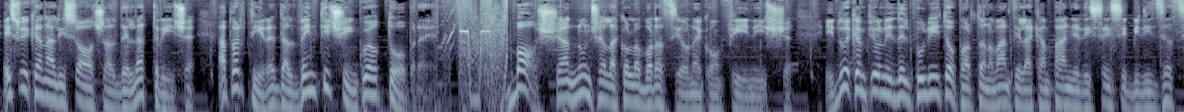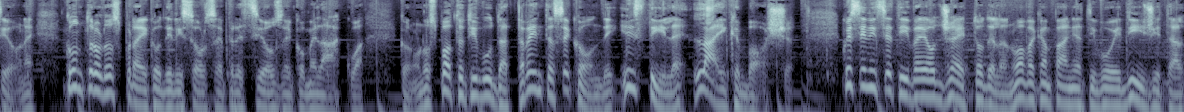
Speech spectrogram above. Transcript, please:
e sui canali social dell'attrice a partire dal 25 ottobre. Bosch annuncia la collaborazione con Finish. I due campioni del pulito portano avanti la campagna di sensibilizzazione contro lo spreco di risorse preziose come l'acqua, con uno spot TV da 30 secondi in stile Like Bosch. Questa iniziativa è oggetto della nuova campagna TV e digital,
